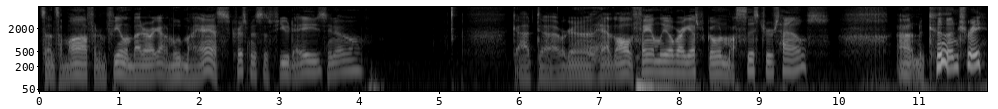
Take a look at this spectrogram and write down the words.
Since I'm off and I'm feeling better, I gotta move my ass. Christmas is a few days, you know. Got uh, we're gonna have all the family over. I guess we're going to my sister's house out in the country,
